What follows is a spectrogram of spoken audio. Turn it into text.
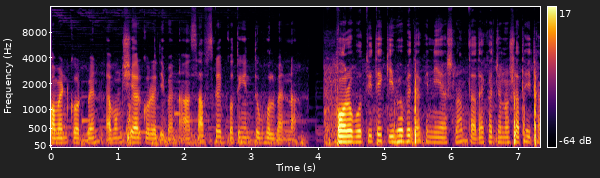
কমেন্ট করবেন এবং শেয়ার করে দিবেন। আর সাবস্ক্রাইব করতে কিন্তু ভুলবেন না। পরবর্তীতে কীভাবে তাকে নিয়ে আসলাম, তা দেখার জন্য সাথেই থাকুন।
